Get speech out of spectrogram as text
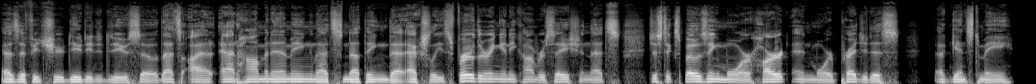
as if it's your duty to do so. That's ad homineming. That's nothing that actually is furthering any conversation. That's just exposing more heart and more prejudice against me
